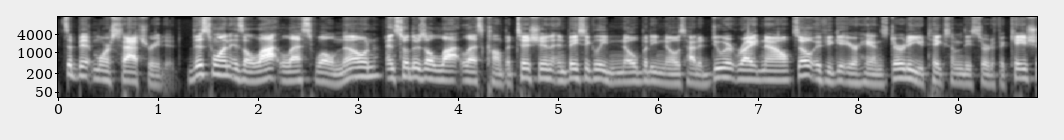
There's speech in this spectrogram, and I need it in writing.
it's a bit more saturated. This one is a lot less well known, and so there's a lot less competition, and basically nobody knows how to do it right now. So if you get your hands dirty, you take some of these certifications,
